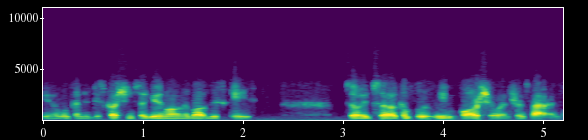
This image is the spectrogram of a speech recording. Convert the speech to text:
you know what kind of discussions are going on about this case. So it's uh, completely impartial and transparent.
